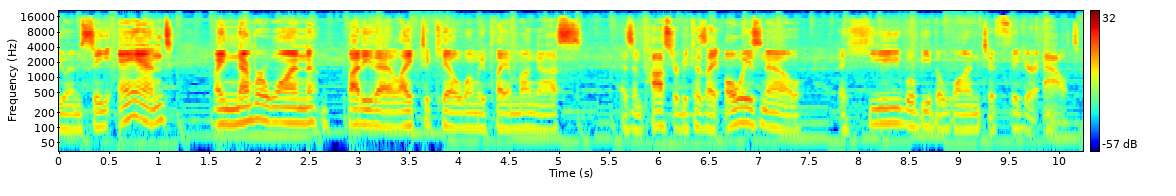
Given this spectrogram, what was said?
UMC, and my number one buddy that I like to kill when we play Among Us as imposter because I always know that he will be the one to figure out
